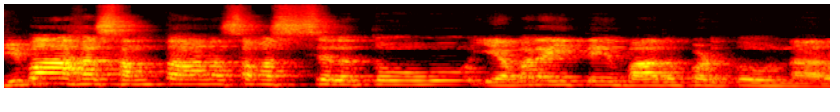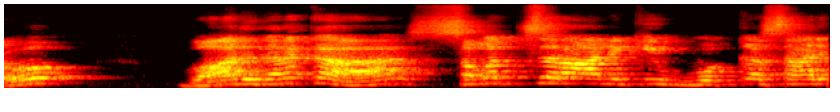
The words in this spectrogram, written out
వివాహ సంతాన సమస్యలతో ఎవరైతే బాధపడుతూ ఉన్నారో వారు గనక సంవత్సరానికి ఒక్కసారి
